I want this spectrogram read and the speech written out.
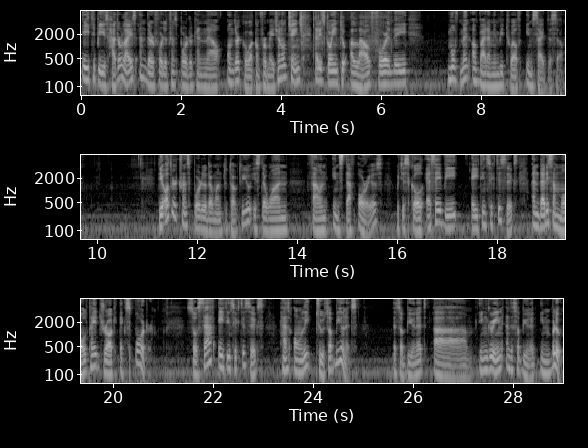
ATP is hydrolyzed and therefore the transporter can now undergo a conformational change that is going to allow for the movement of vitamin B12 inside the cell. The other transporter that I want to talk to you is the one found in Staph aureus, which is called SAV 1866, and that is a multi-drug exporter. So Staph 1866 has only two subunits, the subunit uh, in green and the subunit in blue.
